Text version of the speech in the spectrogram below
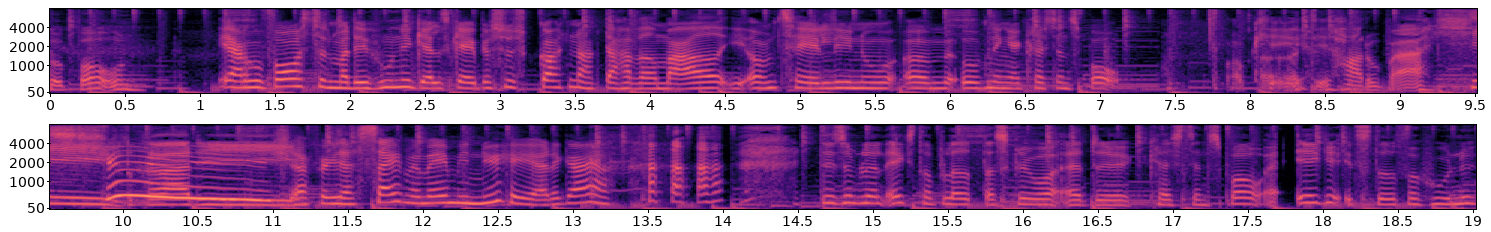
på borgen? Jeg kunne forestille mig, det er hundegalskab. Jeg synes godt nok, der har været meget i omtale lige nu om åbning af Christiansborg. Okay. Og det har du bare helt ret i. Jeg føler, sat med med i mine nyheder, det gør jeg. Det er simpelthen Ekstrabladet, der skriver, at øh, Christiansborg er ikke et sted for hunde.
